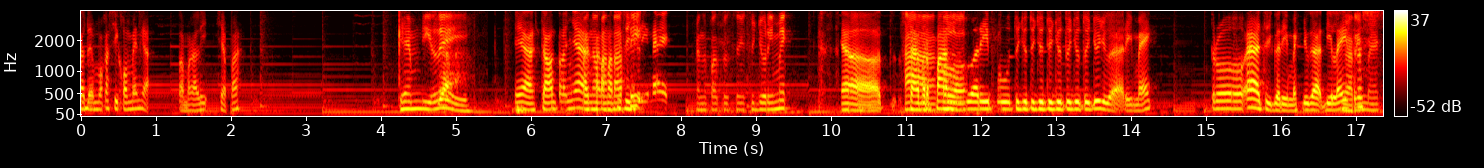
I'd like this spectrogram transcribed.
Ada yang mau kasih komen nggak? Pertama kali siapa? Game delay. Ya contohnya Final Fantasy Fantasy. 7 Remake. Final Fantasy 7 remake. Ya, Cyberpunk kalau- 207777 juga remake. Terus eh itu juga remake juga delay Nggak terus remake.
